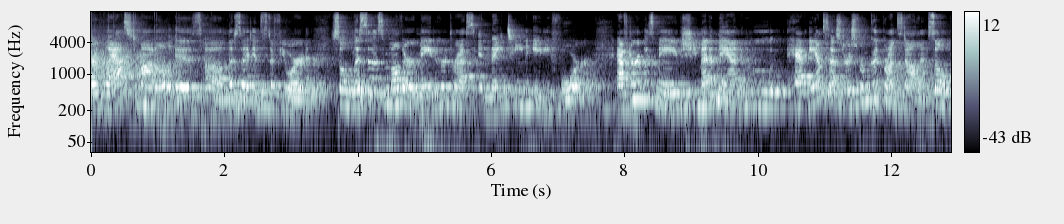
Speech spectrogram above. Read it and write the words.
Our last model is uh, Lissa Instafjord. So Lissa's mother made her dress in 1984. After it was made, she met a man who had ancestors from Gudbrandsdalen. So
